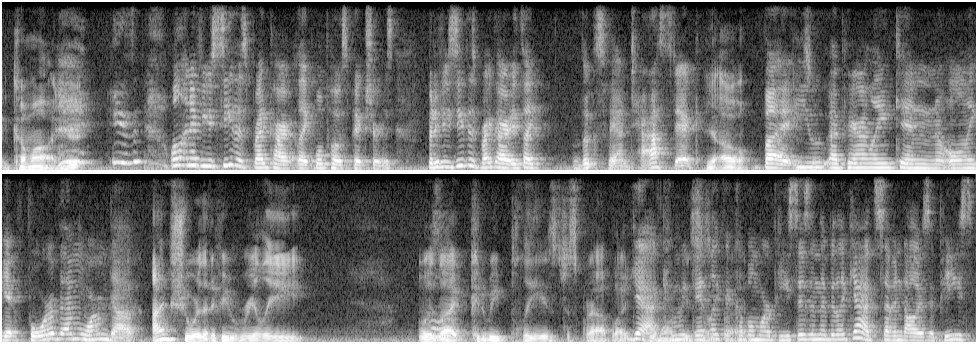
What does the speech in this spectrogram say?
come on. You're, He's well, and if you see this bread cart, like we'll post pictures. But if you see this bread cart, it's like looks fantastic. yeah. Oh, But you apparently can only get four of them warmed up. I'm sure that if he really was like, could we please just grab like Yeah, can we get like a couple more pieces? And they'd be like, yeah, it's seven dollars a piece.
